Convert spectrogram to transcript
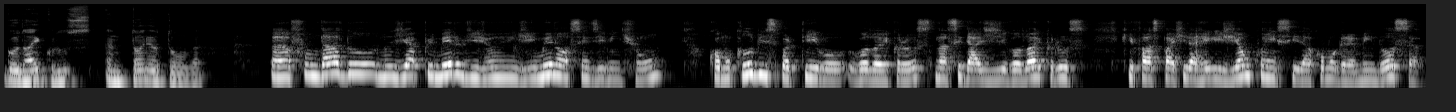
Godoy Cruz Antônio Tomba. Uh, fundado no dia 1 de junho de 1921 como Clube Esportivo Godoy Cruz, na cidade de Godoy Cruz, que faz parte da região conhecida como Gran Mendoza,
